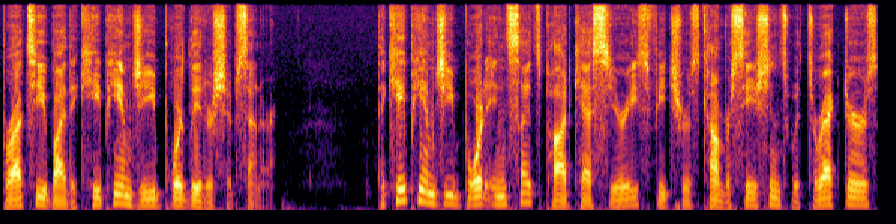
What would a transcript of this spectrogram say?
brought to you by the KPMG Board Leadership Center. The KPMG Board Insights podcast series features conversations with directors,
